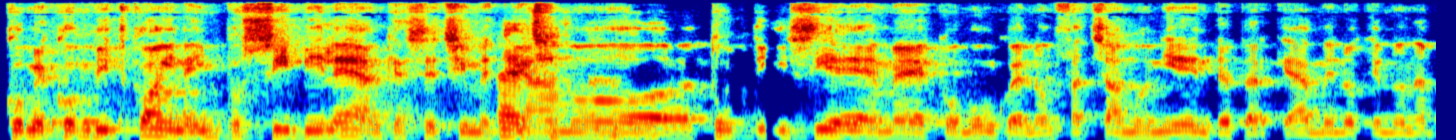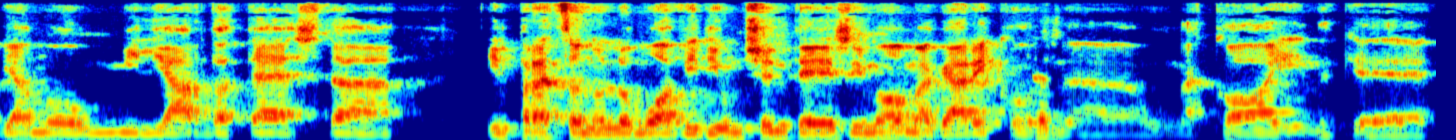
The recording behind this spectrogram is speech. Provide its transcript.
come con Bitcoin è impossibile, anche se ci mettiamo eh, certo. tutti insieme, comunque non facciamo niente perché a meno che non abbiamo un miliardo a testa, il prezzo non lo muovi di un centesimo, magari con certo. uh, una coin che...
